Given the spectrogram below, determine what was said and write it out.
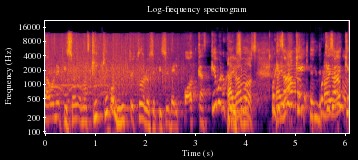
a un episodio más. Qué, qué bonito es todos los episodios del podcast. Qué bueno que Ahí lo hicimos. vamos. Porque Ahí saben vamos. qué, porque Ahí saben vamos.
